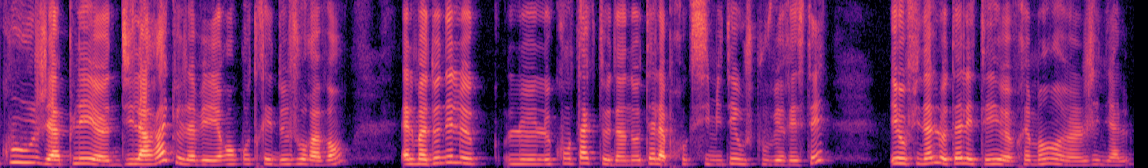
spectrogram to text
coup, j'ai appelé euh, Dilara que j'avais rencontré deux jours avant. Elle m'a donné le, le, contact d'un hôtel à proximité où je pouvais rester. Et au final, l'hôtel était euh, vraiment euh, génial.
